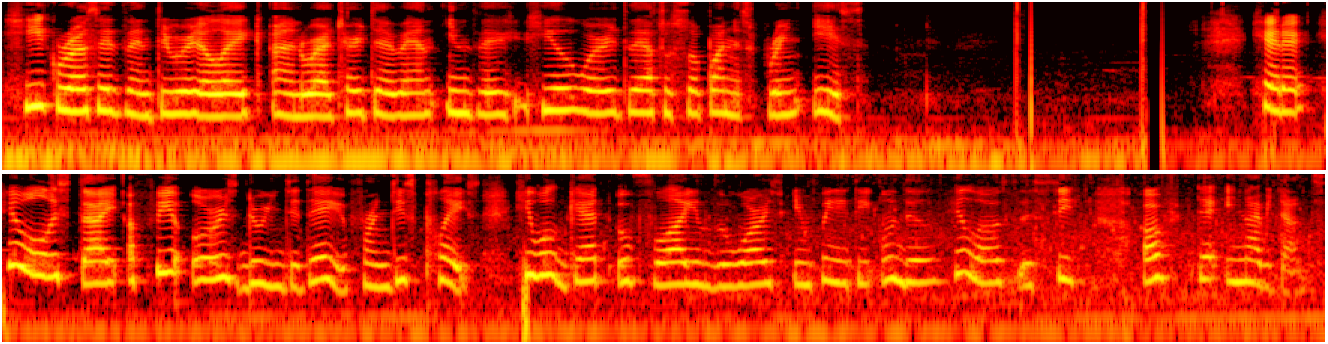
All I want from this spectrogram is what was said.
He crossed the entire lake and reached the bend in the hill where the Azosopan spring is. He will stay a few hours during the day. From this place he will get up flying towards infinity until he lost the sight of the inhabitants.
